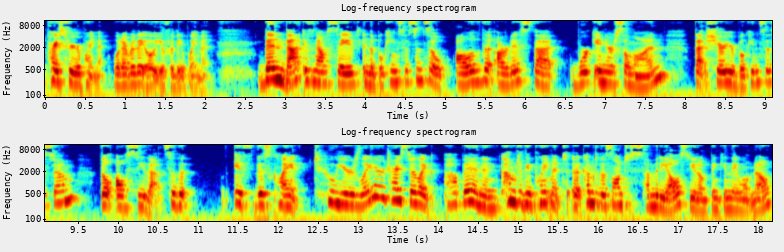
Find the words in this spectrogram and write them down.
price for your appointment, whatever they owe you for the appointment. Then that is now saved in the booking system. So all of the artists that work in your salon that share your booking system, they'll all see that. So that if this client two years later tries to like pop in and come to the appointment, to, uh, come to the salon to somebody else, you know, thinking they won't know,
